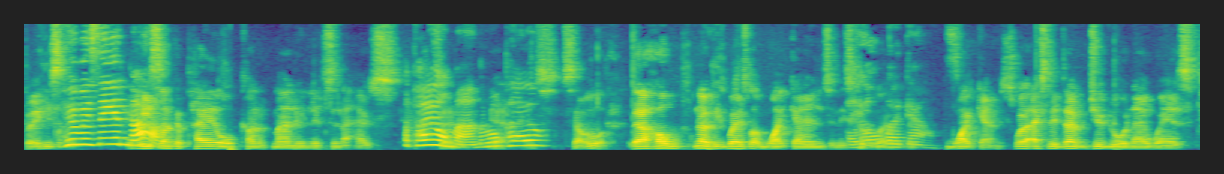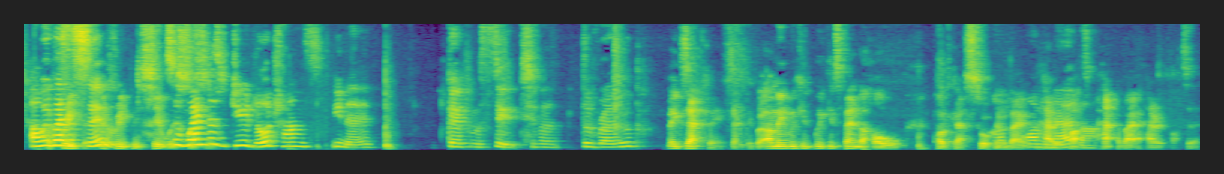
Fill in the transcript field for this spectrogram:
but he's Who is he in now? he's like a pale kind of man who lives in a house. a pale so- man, they're all yeah, pale. So oh, the whole no, he wears like white gowns and he's They all of wear gowns. White gowns. Well, actually, they don't. Jude Law now wears Oh, he wears three, a suit. three piece suit. So when is- does Jude Law trans, you know, go from a suit to a, the robe? Exactly, exactly. But I mean, we could we could spend the whole podcast talking about Harry Potter. Ha- about Harry Potter.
